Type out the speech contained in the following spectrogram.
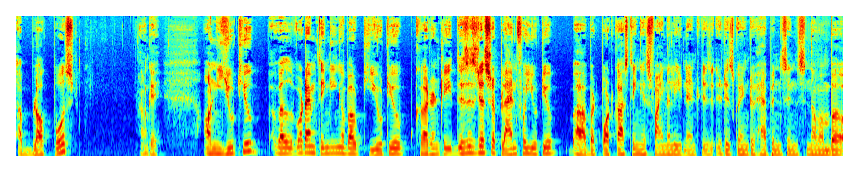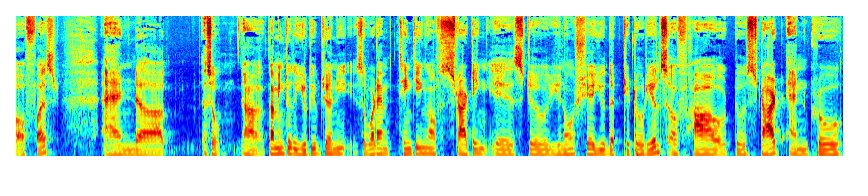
a blog post. Okay. On youtube well what i'm thinking about youtube currently this is just a plan for youtube uh, but podcasting is finally and it is, it is going to happen since november of first. And uh, so uh, coming to the youtube journey so what i'm thinking of starting is to you know share you the tutorials of how to start and grow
